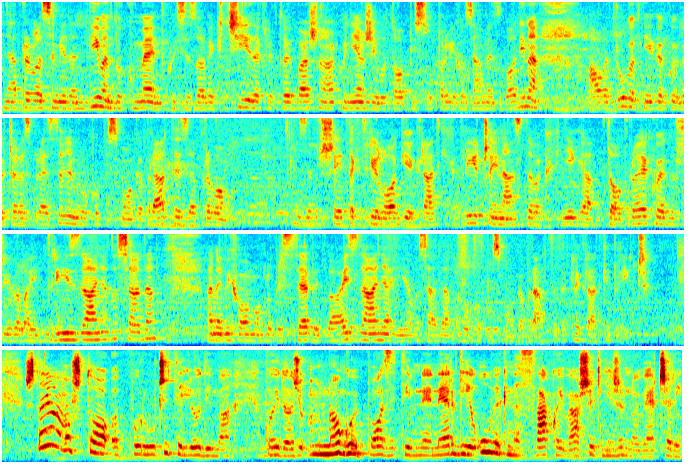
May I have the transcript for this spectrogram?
Napravila sam jedan divan dokument koji se zove Kći, dakle to je baš onako njen životopis u prvih 18 godina, a ova druga knjiga koju večeras predstavljam, Rukopis moga brata, je zapravo završetak trilogije kratkih priča i nastavak knjiga Dobro je, koja je doživjela i tri izdanja do sada, a ne bih ovo moglo bez sebe, dva izdanja i evo sada Rukopis moga brata, dakle kratke priče. Šta je ono što poručite ljudima koji dođu? Mnogo je pozitivne energije uvek na svakoj vašoj književnoj večeri.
